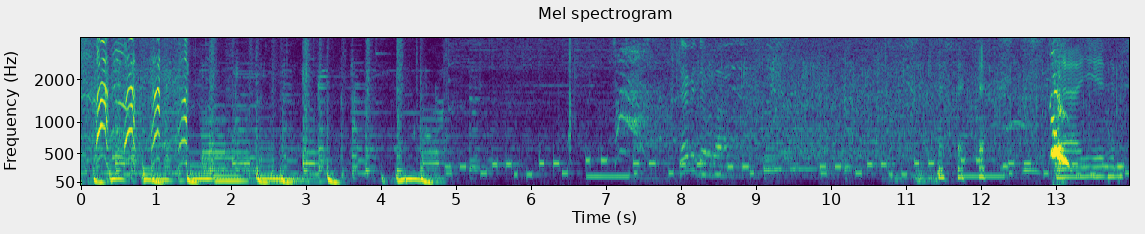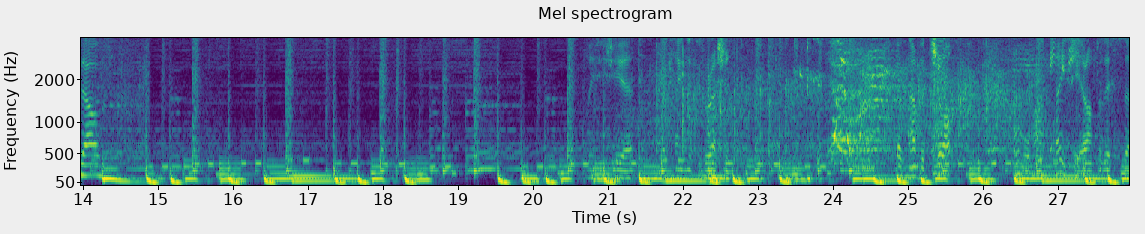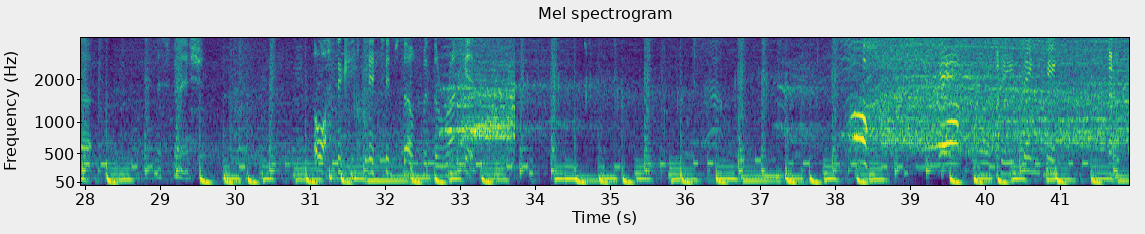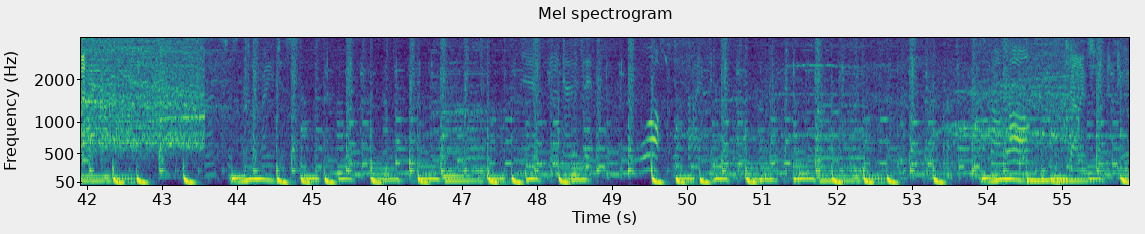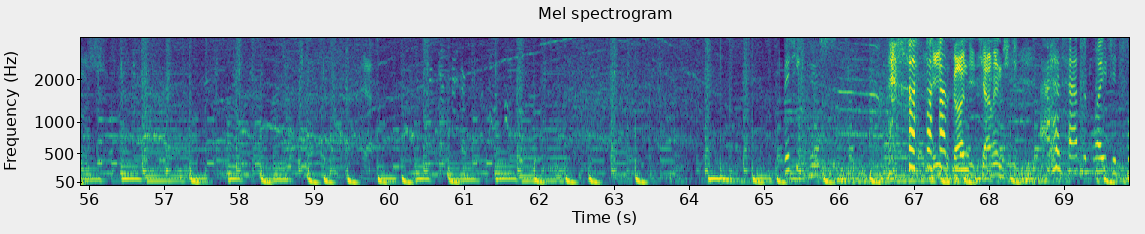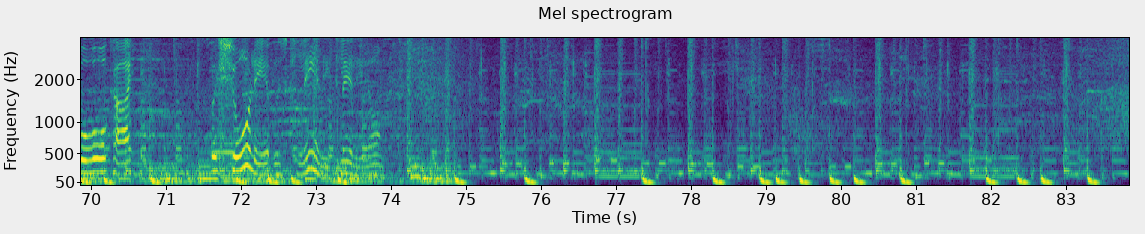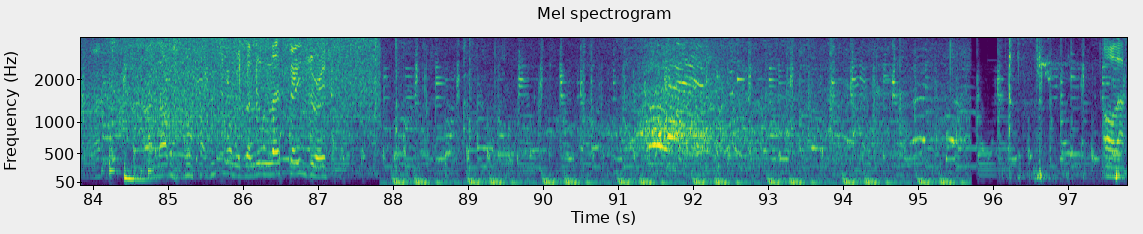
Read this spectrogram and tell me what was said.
Uh, he hit himself. Li Jie maintain this aggression. Have the chop. Oh, place here after this uh, this finish. Oh, I think he hit himself with the racket. Bitty Goose. He hasn't forgot he challenged. has- hasn't waited for Hawkeye. But surely it was clearly, clearly long. That's another one. This one was a little less dangerous.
